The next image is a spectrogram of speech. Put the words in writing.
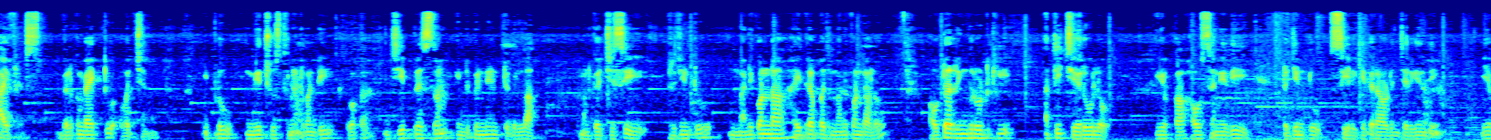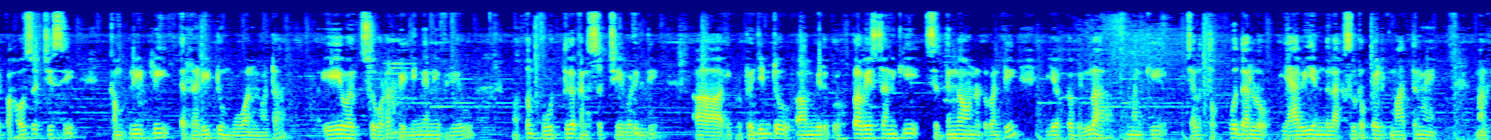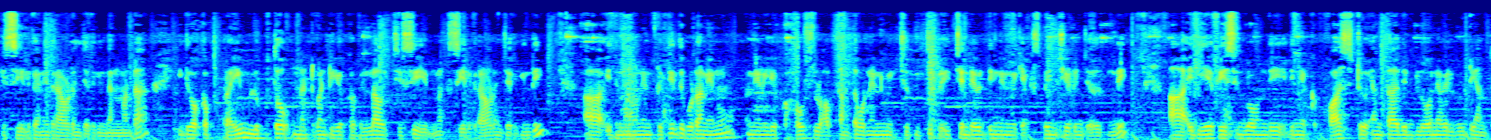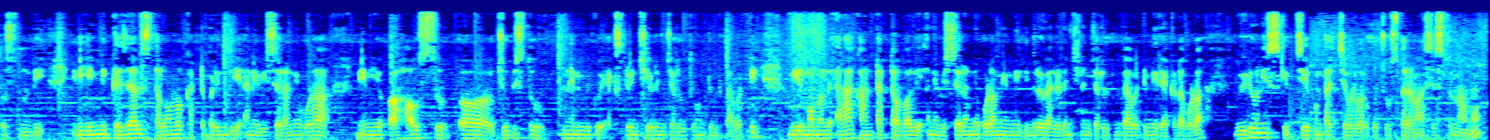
Hi friends welcome back to our channel ఇప్పుడు మీరు చూస్తున్నటువంటి ఒక G plus one independent villa మనకు వచ్చేసి ప్రజెంట్ మణికొండ హైదరాబాద్ మణికొండలో అవుటర్ రింగ్ రోడ్కి అతి చేరువలో ఈ యొక్క హౌస్ అనేది ప్రజెంట్ సీల్కి రావడం జరిగింది. ఈ యొక్క హౌస్ వచ్చేసి కంప్లీట్లీ రెడీ టు మూవ్ అనమాట ఏ వర్క్స్ కూడా పెండింగ్ అనేవి లేవు. మొత్తం పూర్తిగా కన్స్ట్రక్ట్ చేయబడింది. ఇప్పుడు ప్రజెంట్ మీరు గృహప్రవేశానికి సిద్ధంగా ఉన్నటువంటి ఈ యొక్క విల్లా మనకి చాలా తక్కువ ధరలో యాభై ఎనిమిది లక్షల రూపాయలకి మాత్రమే మనకి సీల్గా అనేది రావడం జరిగిందనమాట ఇది ఒక ప్రైమ్ లుక్తో ఉన్నటువంటి యొక్క విల్లా వచ్చేసి మనకి సీల్కి రావడం జరిగింది. ఇది మనం నేను ప్రతిదీ కూడా నేను నేను ఈ యొక్క హౌస్ లోపల అంతా కూడా నేను మీకు చూపించి ఇచ్ అండ్ ఎవ్రీథింగ్ నేను మీకు ఎక్స్ప్లెయిన్ చేయడం జరుగుతుంది. ఇది ఏ ఫేసింగ్లో ఉంది దీని యొక్క కాస్ట్ ఎంత దీని లోన్ అవైలబిలిటీ ఎంత వస్తుంది ఇది ఎన్ని గజాల స్థలంలో కట్టబడింది అనే విషయాలన్నీ కూడా నేను ఈ యొక్క హౌస్ చూపిస్తూ నేను మీకు ఎక్స్ప్లెయిన్ చేయడం జరుగుతూ ఉంటుంది కాబట్టి మీరు మమ్మల్ని ఎలా కాంటాక్ట్ అవ్వాలి అనే విషయాలన్నీ కూడా మేము మీకు ఇందులో వెల్లడించడం జరుగుతుంది కాబట్టి మీరు ఎక్కడ కూడా వీడియోని స్కిప్ చేయకుండా చివరి వరకు చూస్తారని ఆశిస్తున్నాము.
